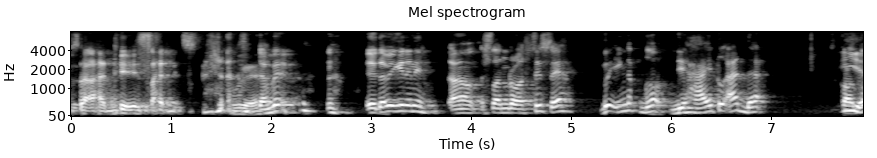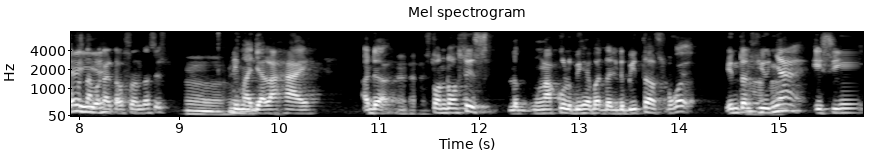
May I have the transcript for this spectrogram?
sadis, sadis. Iya. Tapi, ya tapi gini nih, uh, Stone Roses ya, gue inget gue di High itu ada. Kalau Iya, gue pertama iya. kali tahu Stone Roses Hmm. di majalah High, ada Stone Roses le- mengaku lebih hebat dari The Beatles. Pokoknya interviewnya isi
